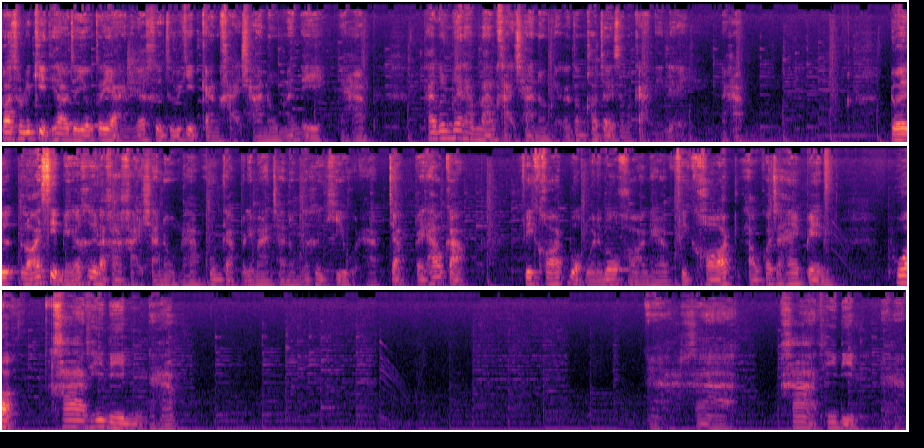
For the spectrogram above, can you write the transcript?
ก็ธุรกิจที่เราจะยกตัวอย่างนี่ก็คือธุรกิจการขายชานมนั่นเองนะครับ ถ้าเพื่อนๆทำร้านขายชานมเนี่ยก็ต้องเข้าใจสมการนี้เลยนะครับ โดย 110เนี่ยก็คือราคาขายชานมนะครับคูณกับปริมาณชานมก็คือ Q นะครับจับไปเท่ากับ Fixed Cost บวก Variable Cost นะครับ Fixed Cost เราก็จะให้เป็นพวกค่าที่ดินนะครับ ค่าค่าที่ดินนะฮะ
